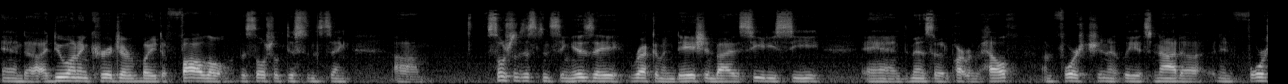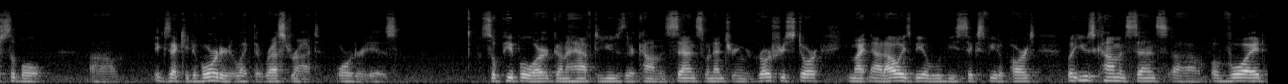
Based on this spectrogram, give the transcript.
and uh, I do want to encourage everybody to follow the social distancing. Um, social distancing is a recommendation by the CDC and the Minnesota Department of Health. Unfortunately, it's not a, an enforceable um, executive order like the restaurant order is. So people are going to have to use their common sense when entering a grocery store. You might not always be able to be six feet apart, but use common sense. Uh, avoid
